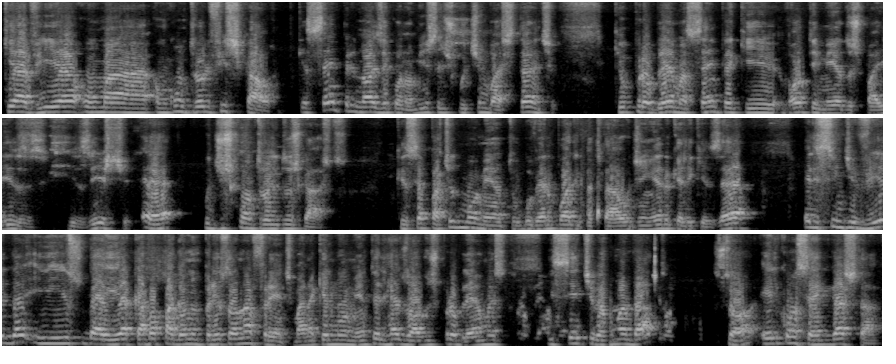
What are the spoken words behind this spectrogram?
que havia uma, um controle fiscal. Porque sempre nós, economistas, discutimos bastante que o problema sempre que volta e meia dos países existe é o descontrole dos gastos. Porque se a partir do momento o governo pode gastar o dinheiro que ele quiser, ele se endivida e isso daí acaba pagando um preço lá na frente, mas naquele momento ele resolve os problemas e se ele tiver um mandato só, ele consegue gastar.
